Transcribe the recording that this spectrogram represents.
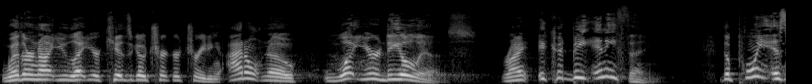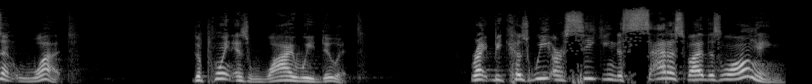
whether or not you let your kids go trick or treating. I don't know what your deal is, right? It could be anything. The point isn't what, the point is why we do it right? Because we are seeking to satisfy this longing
